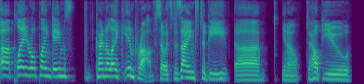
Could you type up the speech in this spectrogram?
uh, play role playing games kind of like improv. So it's designed to be, uh, you know, to help you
